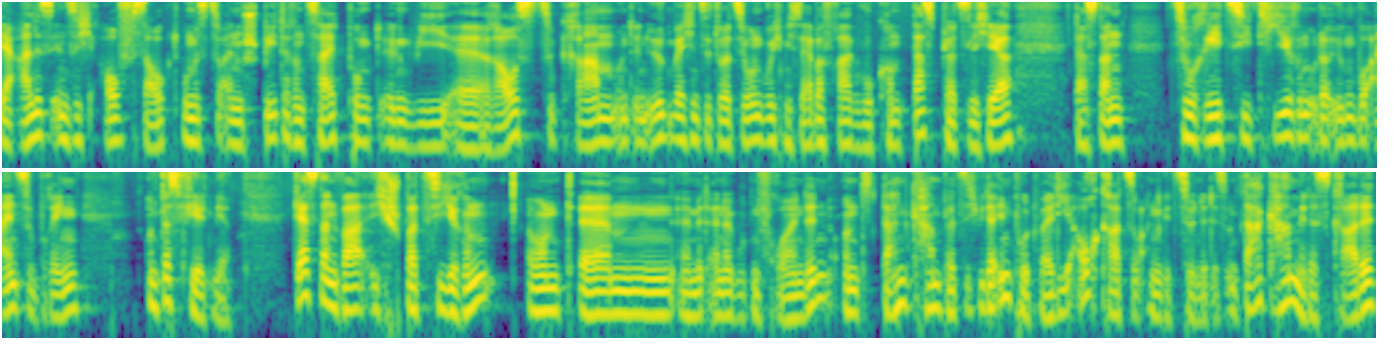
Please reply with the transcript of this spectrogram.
der alles in sich aufsaugt, um es zu einem späteren Zeitpunkt irgendwie äh, rauszukramen und in irgendwelchen Situationen, wo ich mich selber frage, wo kommt das plötzlich her, das dann zu rezitieren oder irgendwo einzubringen. Und das fehlt mir. Gestern war ich spazieren und ähm, äh, mit einer guten Freundin und dann kam plötzlich wieder Input, weil die auch gerade so angezündet ist. Und da kam mir das gerade,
